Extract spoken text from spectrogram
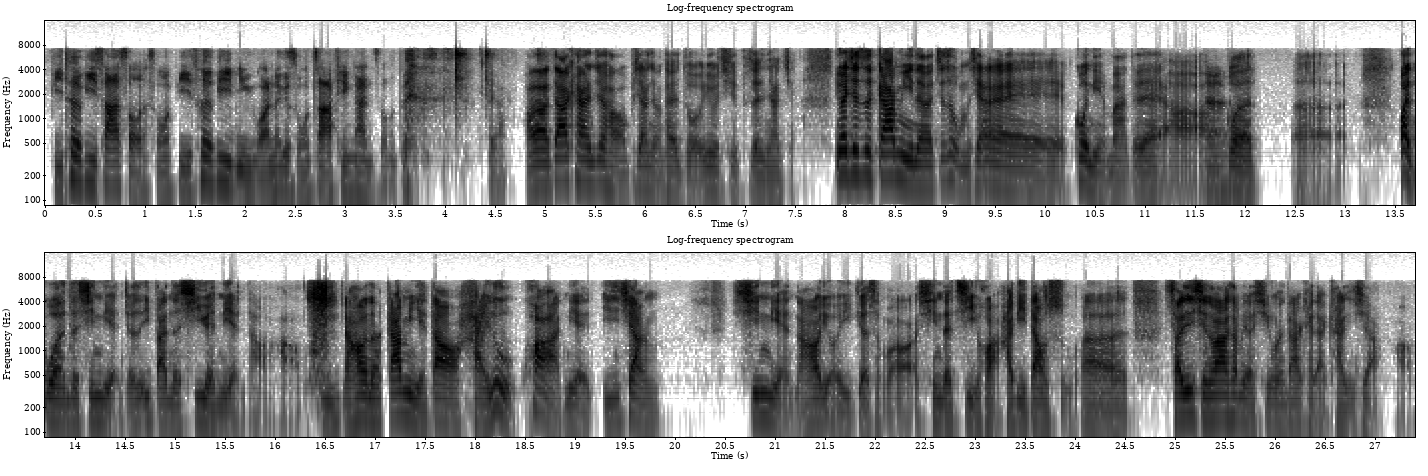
比特币杀手，什么比特币女王那个什么诈骗案什么的。对啊，好了，大家看看就好，我不想讲太多，因为其实不是很想讲。另外就是 Gami 呢，就是我们现在过年嘛，对不对啊？嗯、过了呃外国人的新年，就是一般的西元年，好好。嗯、然后呢，Gami 也到海陆跨年迎向。新年，然后有一个什么新的计划，海底倒数，呃，超级新闻上面有新闻，大家可以来看一下。好，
